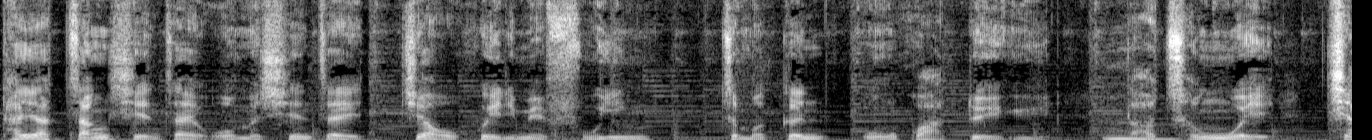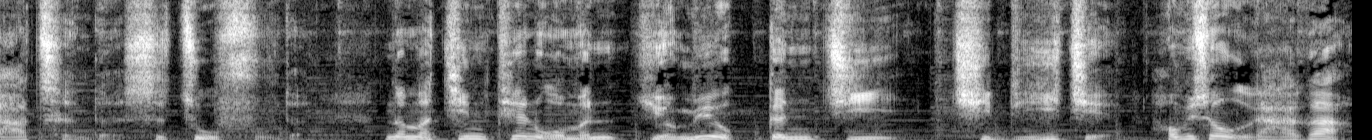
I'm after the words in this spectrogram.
它要彰显在我们现在教会里面福音怎么跟文化对遇，然后成为加成的，是祝福的。那么今天我们有没有根基去理解？好比说嘎嘎，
